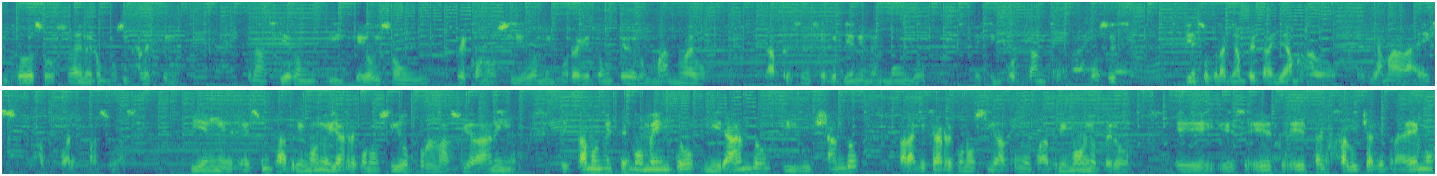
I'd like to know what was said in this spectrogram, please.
y todos esos géneros musicales que, que nacieron y que hoy son reconocidos. El mismo reggaetón que de los más nuevos, la presencia que tiene en el mundo es importante. Entonces, pienso que la champeta es, llamado, es llamada a eso, a ocupar espacios y es un patrimonio ya reconocido por la ciudadanía. Estamos en este momento mirando y luchando para que sea reconocida como patrimonio, pero eh, es, es- esta es esa lucha que traemos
